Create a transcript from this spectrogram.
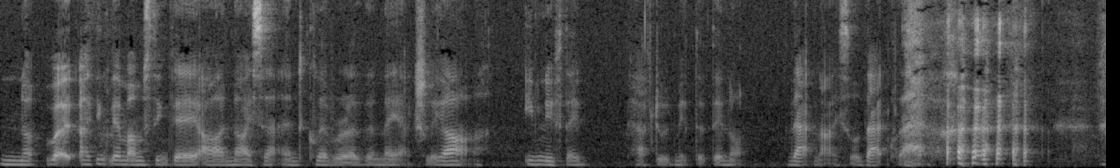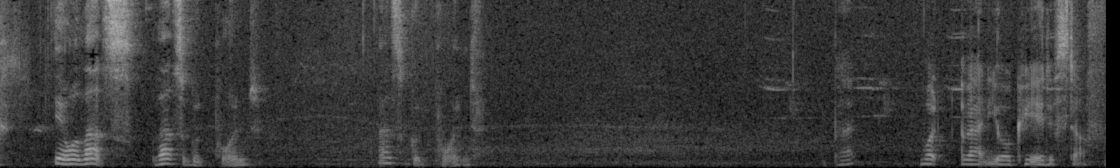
No, but I think their mums think they are nicer and cleverer than they actually are, even if they have to admit that they're not that nice or that clever. Yeah, well, that's that's a good point. That's a good point. but what about your creative stuff?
